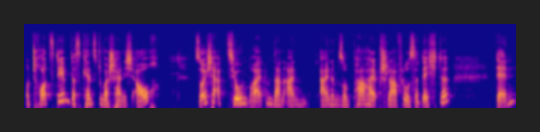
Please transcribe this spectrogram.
Und trotzdem, das kennst du wahrscheinlich auch, solche Aktionen breiten dann an einem so ein paar halb schlaflose Dächte. Denn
